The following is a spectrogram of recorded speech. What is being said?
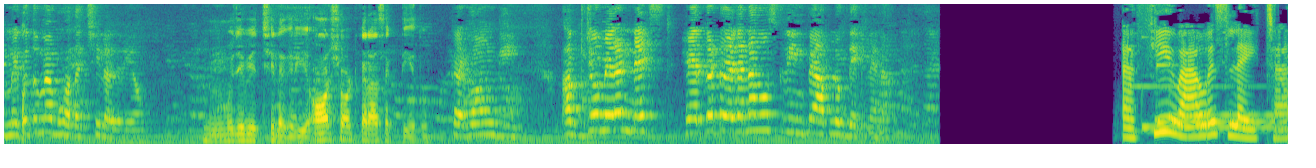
मेरे को तो मैं बहुत अच्छी लग रही हूँ। मुझे भी अच्छी लग रही है। और शॉर्ट करा सकती है तू। करवाऊँगी। अब जो मेरा नेक्स्ट हेयर कट होएगा ना वो स्क्रीन पे आप लोग देख लेना। A few hours later.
